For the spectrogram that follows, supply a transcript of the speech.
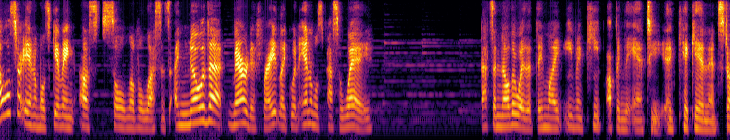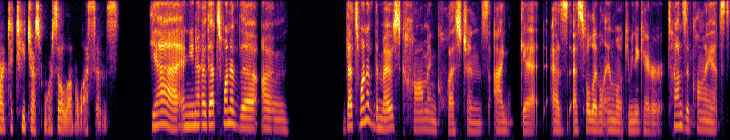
How else are animals giving us soul level lessons? I know that Meredith, right? Like when animals pass away, that's another way that they might even keep upping the ante and kick in and start to teach us more soul level lessons. Yeah, and you know that's one of the um that's one of the most common questions I get as as soul level animal communicator. Tons of clients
